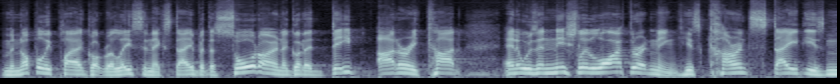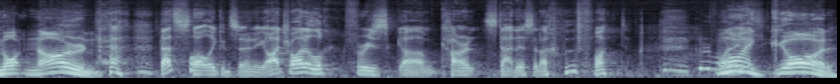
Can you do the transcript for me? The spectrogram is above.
Monopoly player got released the next day, but the sword owner got a deep artery cut and it was initially life threatening. His current state is not known. That's slightly concerning. I try to look for his um, current status, and I couldn't find. Couldn't find My anything. God.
